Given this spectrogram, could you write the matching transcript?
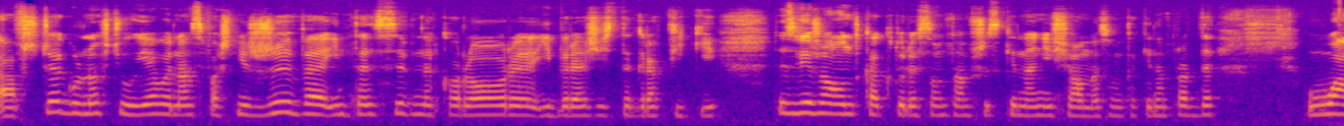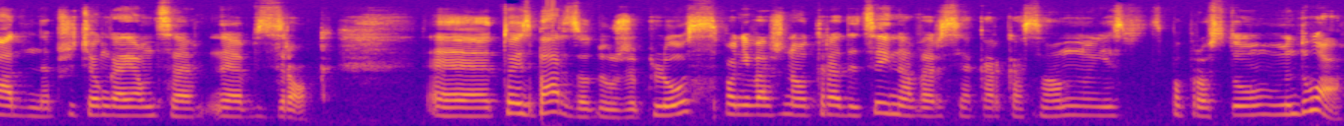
a w szczególności ujęły nas właśnie żywe, intensywne kolory i wyraziste grafiki. Te zwierzątka, które są tam wszystkie naniesione, są takie naprawdę ładne, przyciągające e, wzrok. To jest bardzo duży plus, ponieważ no, tradycyjna wersja Carcassonne jest po prostu mdła.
